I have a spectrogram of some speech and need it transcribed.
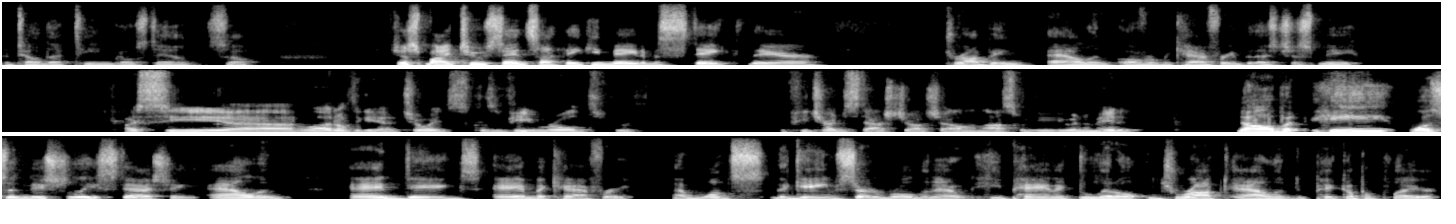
until that team goes down. So, just my two cents. I think he made a mistake there dropping Allen over McCaffrey, but that's just me. I see. Uh, well, I don't think he had a choice because if he rolled with, if he tried to stash Josh Allen last week, he wouldn't have made it. No, but he was initially stashing Allen and Diggs and McCaffrey. And once the game started rolling out, he panicked a little and dropped Allen to pick up a player.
